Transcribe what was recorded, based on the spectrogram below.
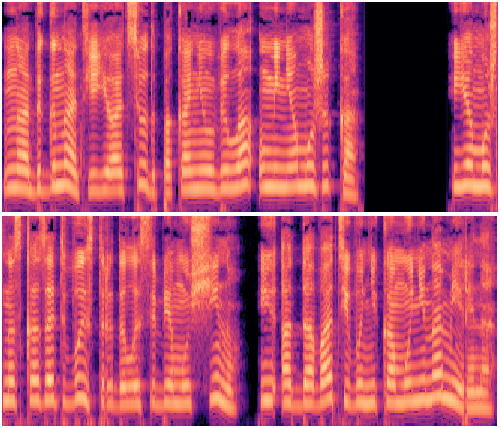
Надо гнать ее отсюда, пока не увела у меня мужика. Я, можно сказать, выстрадала себе мужчину и отдавать его никому не намерена.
